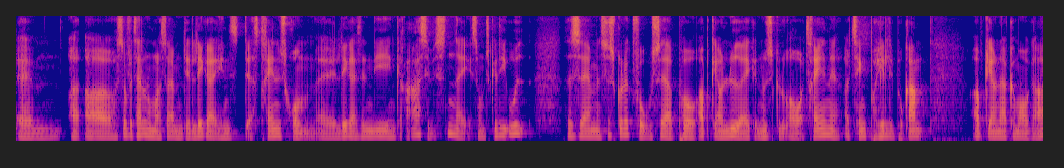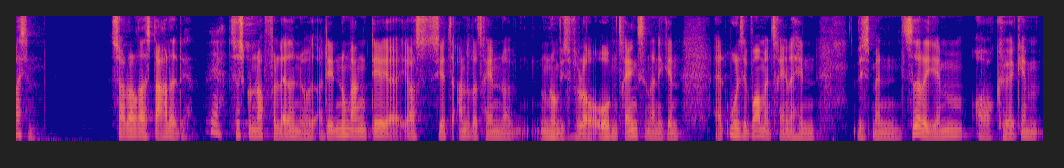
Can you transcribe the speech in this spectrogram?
Øhm, og, og, så fortalte hun mig så, at det ligger i hendes, deres træningsrum, øh, ligger sådan lige i en garage ved siden af, så hun skal lige ud. Så sagde jeg, men så skal du ikke fokusere på, opgaven lyder ikke, at nu skal du over træne og tænke på hele dit program. Opgaven er at komme over garagen. Så har du allerede startet det. Ja. Så skulle du nok få lavet noget. Og det er nogle gange det, jeg også siger til andre, der træner, når, nu når vi selvfølgelig over åbne træningscenterne igen, at uanset hvor man træner henne, hvis man sidder derhjemme og kører igennem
